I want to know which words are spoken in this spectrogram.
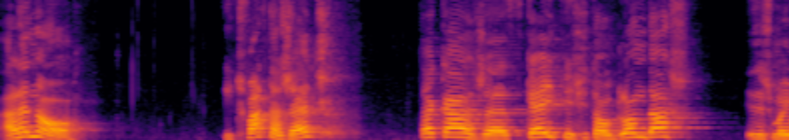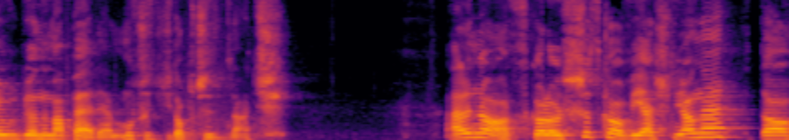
Ale no. I czwarta rzecz, taka, że Skate, jeśli to oglądasz, jesteś moim ulubionym aperem, muszę ci to przyznać. Ale no, skoro już wszystko wyjaśnione, to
